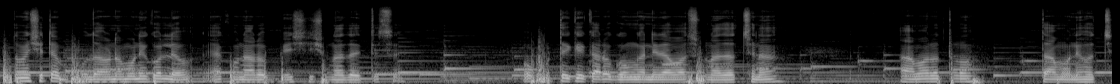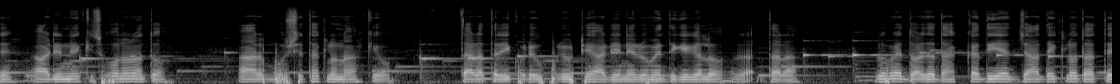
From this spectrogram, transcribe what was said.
প্রথমে সেটা ভুল ধারণা মনে করলেও এখন আরও বেশি শোনা যাইতেছে। ওপর থেকে কারও গঙ্গানির আওয়াজ শোনা যাচ্ছে না। আমারও তো তা মনে হচ্ছে। আরিনের কিছু হলো না তো? আর বসে থাকল না কেউ? তাড়াতাড়ি করে উপরে উঠে আরিয়ানের রুমের দিকে গেল তারা। রুমের দরজা ধাক্কা দিয়ে যা দেখল তাতে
